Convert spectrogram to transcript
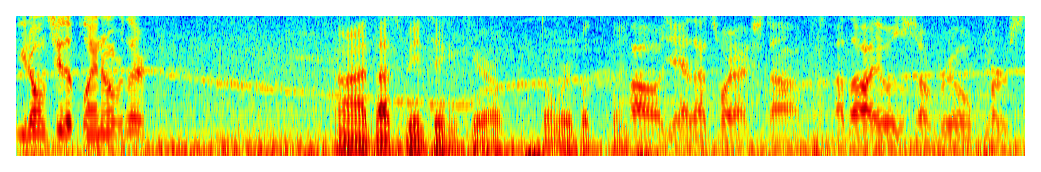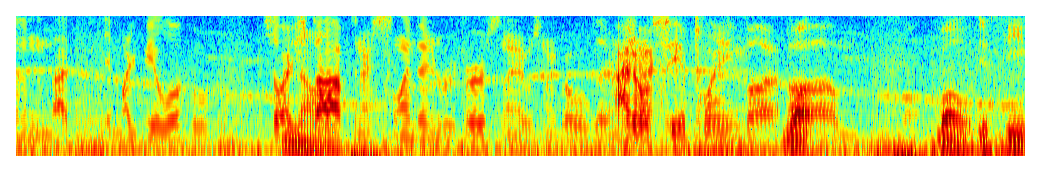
you don't see the plane over there uh that's being taken care of Don't worry about the plane. Oh yeah, that's why I stopped. I thought it was a real person. I, it might be a local. So I No. stopped and I slammed it in reverse and I was gonna go over there. And I don't check see a plane. But Well- um, Well, you see,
